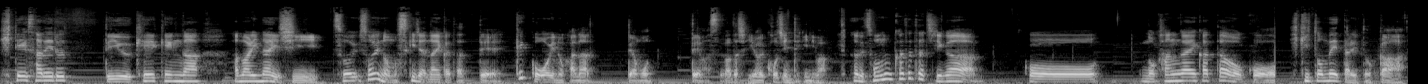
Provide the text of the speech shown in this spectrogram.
否定されるっていう経験があまりないし、そういう、そういうのも好きじゃない方って結構多いのかなって思ってます。私、個人的には。なのでその方たちが、こう、の考え方をこう、引き止めたりとか、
